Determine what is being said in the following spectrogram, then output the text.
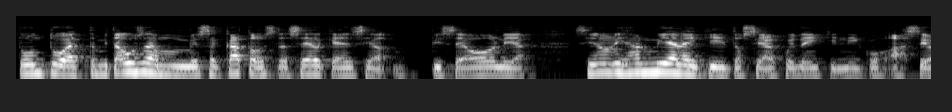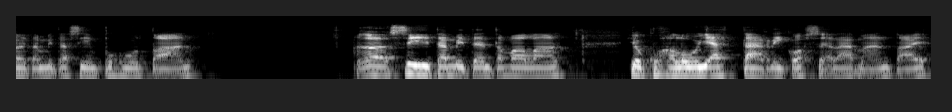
tuntuu, että mitä useammin se katon, sitä selkeämpi se on, ja siinä on ihan mielenkiintoisia kuitenkin niin kuin asioita, mitä siinä puhutaan siitä, miten tavallaan joku haluaa jättää rikoselämän tai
